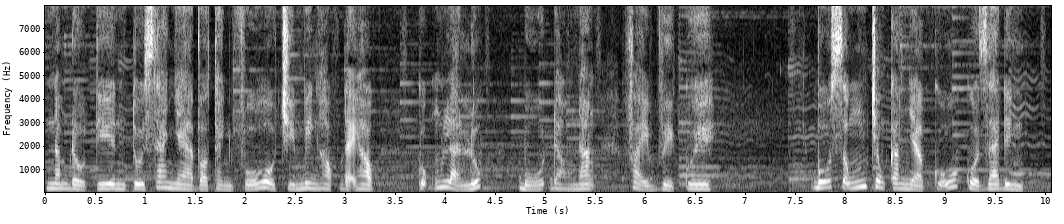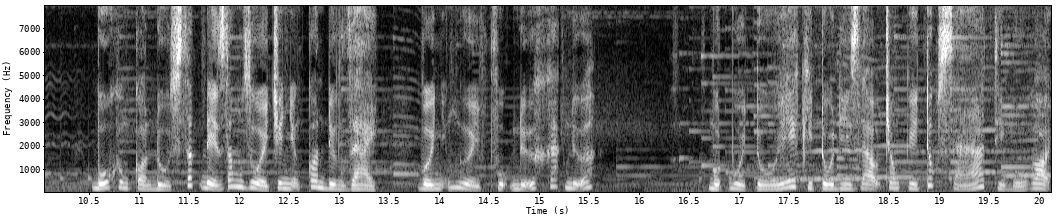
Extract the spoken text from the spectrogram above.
Năm đầu tiên tôi xa nhà vào thành phố Hồ Chí Minh học đại học cũng là lúc bố đau nặng phải về quê. Bố sống trong căn nhà cũ của gia đình. Bố không còn đủ sức để rong ruổi trên những con đường dài với những người phụ nữ khác nữa. Một buổi tối khi tôi đi dạo trong ký túc xá thì bố gọi.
